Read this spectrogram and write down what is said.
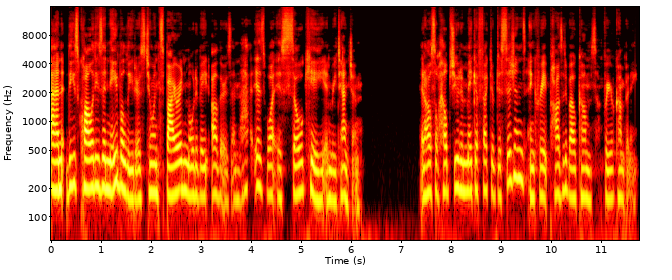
And these qualities enable leaders to inspire and motivate others. And that is what is so key in retention. It also helps you to make effective decisions and create positive outcomes for your company.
